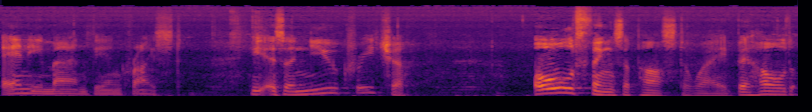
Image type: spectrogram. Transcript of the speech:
any man be in Christ, he is a new creature. Old things are passed away. Behold,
